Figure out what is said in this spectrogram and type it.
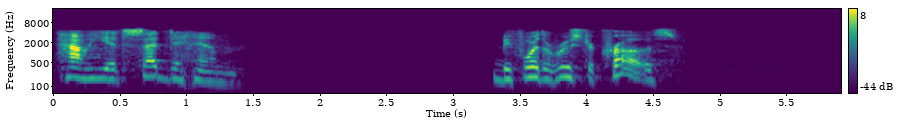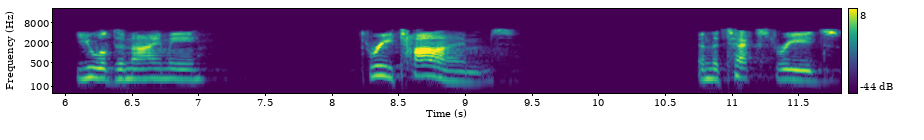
how he had said to him, Before the rooster crows, you will deny me three times. And the text reads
